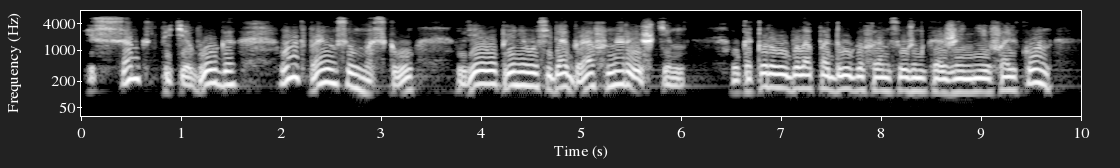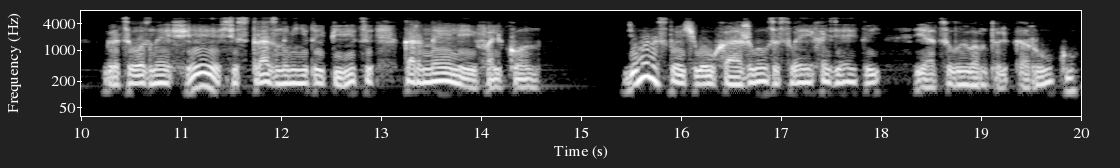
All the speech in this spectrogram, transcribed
Из Санкт-Петербурга он отправился в Москву, где его принял у себя граф Нарышкин, у которого была подруга-француженка Жени Фалькон, грациозная фея, сестра знаменитой певицы Корнелии Фалькон. Дюма настойчиво ухаживал за своей хозяйкой. «Я целую вам только руку,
